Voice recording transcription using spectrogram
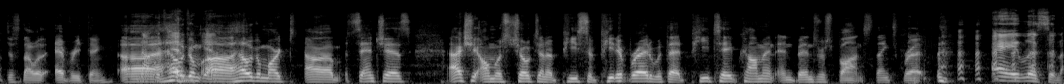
Just not with everything. Not Uh, with Helga, every- yeah. uh, Helga Mart- um, Sanchez actually almost choked on a piece of pita bread with that P tape comment and Ben's response. Thanks, Brett. hey, listen,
